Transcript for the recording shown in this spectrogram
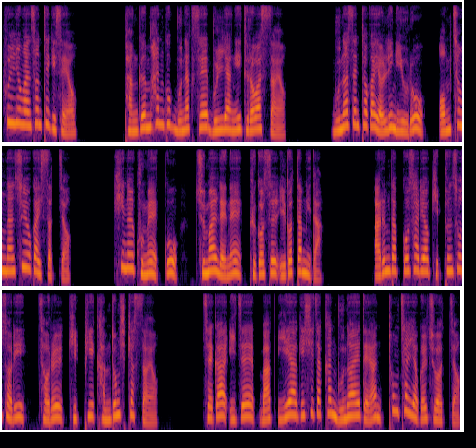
훌륭한 선택이세요. 방금 한국 문학새 물량이 들어왔어요. 문화센터가 열린 이후로 엄청난 수요가 있었죠. 흰을 구매했고 주말 내내 그것을 읽었답니다. 아름답고 사려 깊은 소설이 저를 깊이 감동시켰어요. 제가 이제 막 이해하기 시작한 문화에 대한 통찰력을 주었죠.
